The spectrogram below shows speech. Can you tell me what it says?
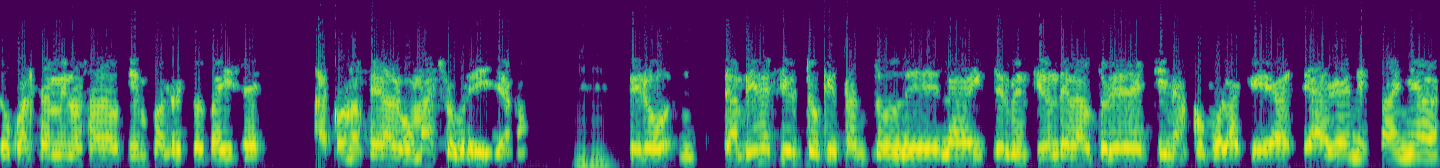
lo cual también nos ha dado tiempo al resto de países a conocer algo más sobre ella. ¿no? Pero también es cierto que tanto de la intervención de las autoridades chinas como la que se haga en España,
